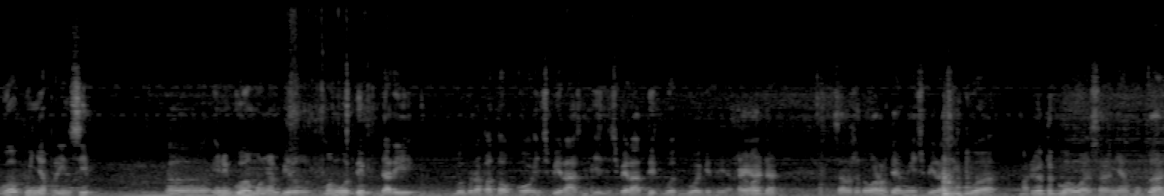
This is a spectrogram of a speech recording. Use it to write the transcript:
gue punya prinsip eh, ini gue mengambil mengutip dari beberapa toko inspirasi inspiratif buat gue gitu ya. Kayak ada salah satu orang tuh yang menginspirasi gue Mario Teguh. bahwasannya bukan.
